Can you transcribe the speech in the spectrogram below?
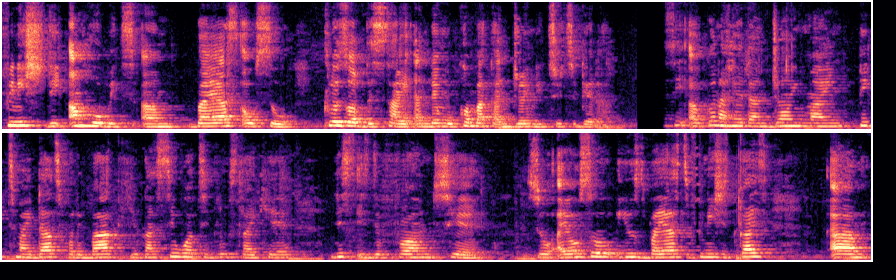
finish the armhole with um, bias also. Close up the side and then we'll come back and join the two together. See I've gone ahead and joined mine picked my darts for the back. You can see what it looks like here. This is the front here. So I also used bias to finish it. Guys um,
